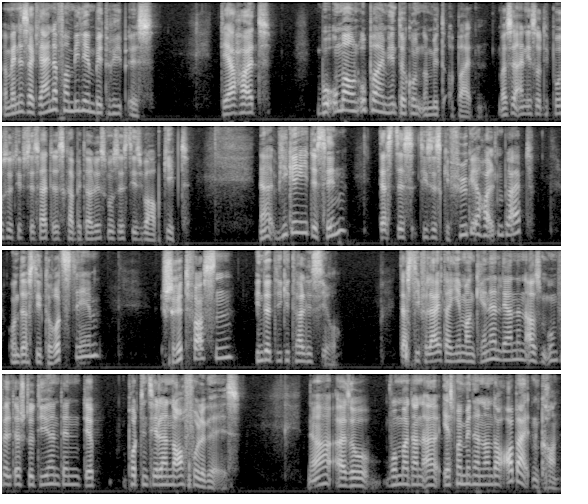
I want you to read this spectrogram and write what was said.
Und wenn es ein kleiner Familienbetrieb ist, der halt wo Oma und Opa im Hintergrund noch mitarbeiten, was ja eigentlich so die positivste Seite des Kapitalismus ist, die es überhaupt gibt. Na, wie kriege ich das hin, dass das, dieses Gefüge erhalten bleibt und dass die trotzdem Schritt fassen in der Digitalisierung? Dass die vielleicht auch jemanden kennenlernen aus dem Umfeld der Studierenden, der potenzieller Nachfolger ist. Ja, also, wo man dann erstmal miteinander arbeiten kann.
